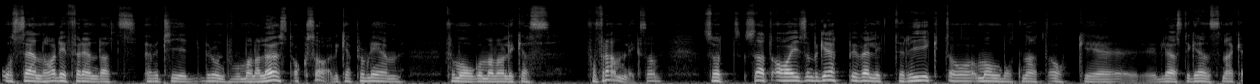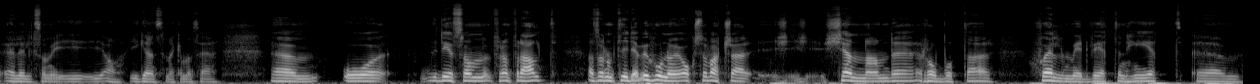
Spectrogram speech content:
Och sen har det förändrats över tid beroende på vad man har löst också. Vilka problemförmågor man har lyckats få fram. Liksom. Så, att, så att AI som begrepp är väldigt rikt och mångbottnat och eh, löst i gränserna, eller liksom i, i, ja, i gränserna kan man säga. Um, och det som framförallt, alltså de tidiga visionerna har ju också varit så här kännande robotar, självmedvetenhet, um,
